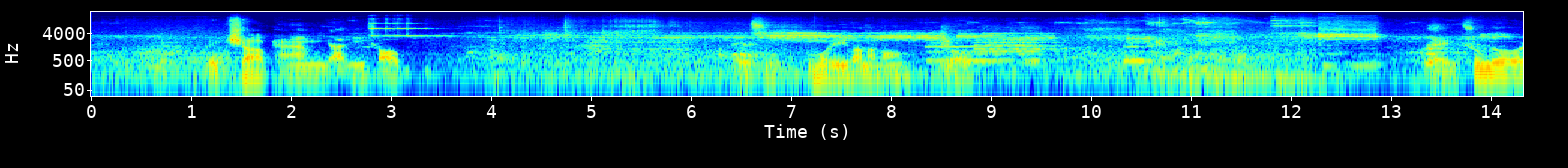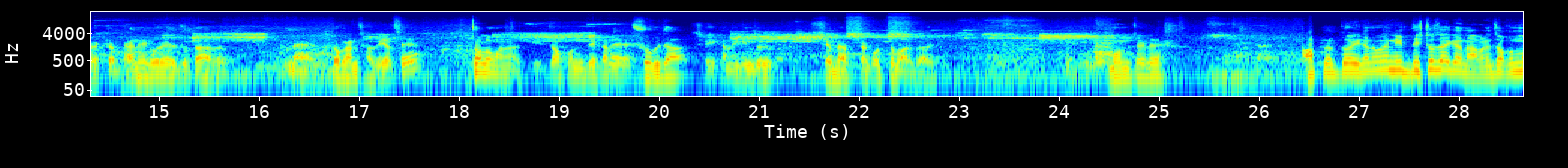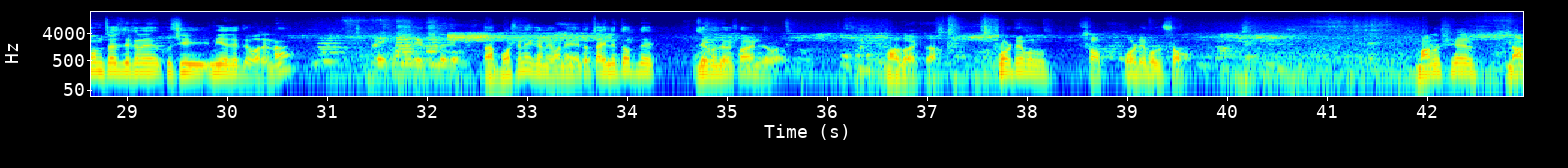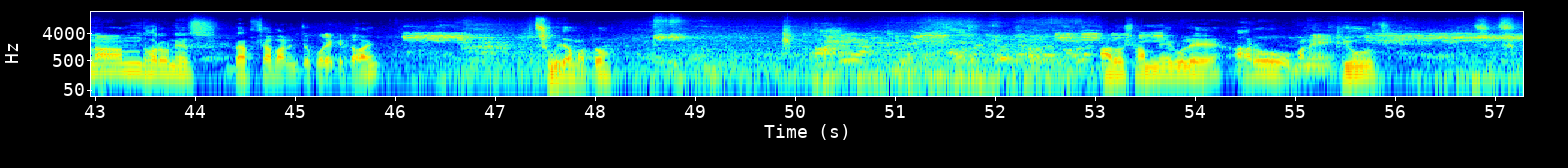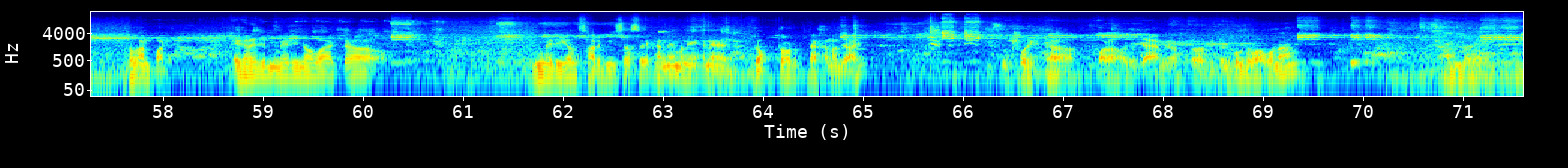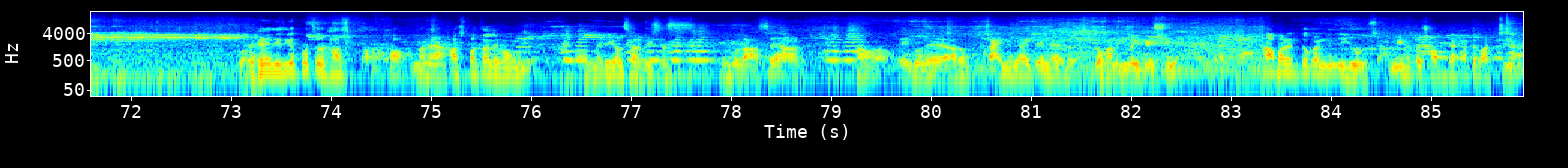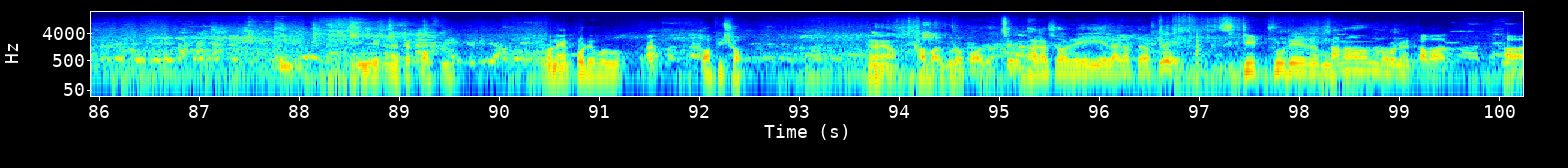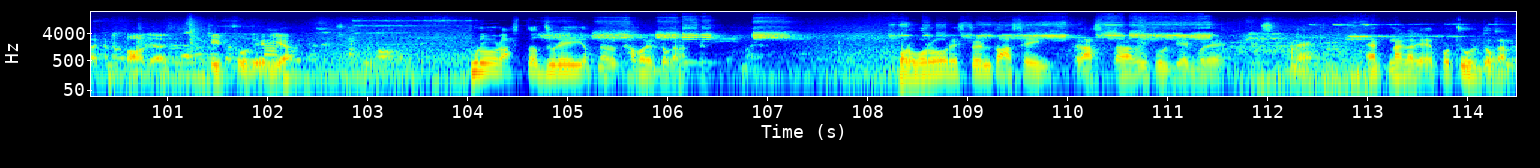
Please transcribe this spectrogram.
রিক্সা, ভ্যান, গাড়ি সব। মুড়ি বানানো, এগুলো এই সুন্দর একটা ভ্যানে করে জুতার মানে দোকান সাজিয়েছে। চলমান আর কি। যখন যেখানে সুবিধা সেইখানে কিন্তু সে ব্যবসা করতে পারবে আর কি। মন চাইলে আপনার তো এখানে মানে নির্দিষ্ট জায়গা না। মানে যখন মন চায় যেখানে খুশি নিয়ে যেতে পারে না? রেগুলার হ্যাঁ বসেন এখানে। মানে এটা চাইলে তো আপনি যে কোনো জায়গায় সরাই নিতে পারেন। ভালো একটা পোর্টেবল শপ পোর্টেবল শপ মানুষের নানান ধরনের ব্যবসা বাণিজ্য করে খেতে হয়। সুবিধা মতো। আরও সামনে এগুলে আরও মানে হিউজ দোকানপাট। এখানে যে মেরিনোভা একটা মেডিকেল সার্ভিস আছে এখানে মানে এখানে ডক্টর দেখানো যায়। কিছু পরীক্ষা করা হয়তো যায়, আমি অত ডিটেল বলতে পারব না। তো এখানে দিদিকে প্রচুর হাস মানে হাসপাতাল এবং মেডিকেল সার্ভিসেস এগুলো আছে, আর এইগুলো আরও চাইনিজ আইটেমের দোকানগুলোই বেশি। খাবারের দোকান কিন্তু হিউজ আমি হয়তো সব দেখাতে পারছি না। এই এখানে একটা কফি মানে পোর্টেবল একটা কফি শপ এখানে খাবারগুলো পাওয়া যাচ্ছে। ঢাকা শহরে এই এলাকাতে আসলে স্ট্রিট ফুডের নানান ধরনের খাবার এখানে পাওয়া যায় স্ট্রিট ফুড এরিয়া পুরো রাস্তা জুড়েই আপনার খাবারের দোকান আছে। মানে বড় বড় রেস্টুরেন্ট তো আছেই রাস্তার উপর দিয়ে একবারে মানে এক নাগারে প্রচুর দোকান।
